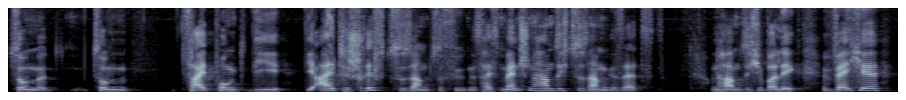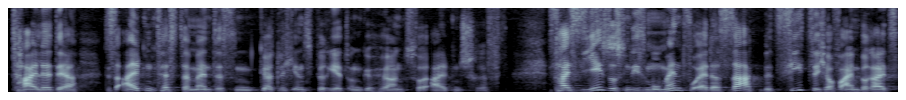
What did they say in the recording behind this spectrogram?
zum, zum Zeitpunkt, die, die alte Schrift zusammenzufügen. Das heißt, Menschen haben sich zusammengesetzt und haben sich überlegt, welche Teile der, des Alten Testamentes sind göttlich inspiriert und gehören zur alten Schrift. Das heißt, Jesus in diesem Moment, wo er das sagt, bezieht sich auf einen bereits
